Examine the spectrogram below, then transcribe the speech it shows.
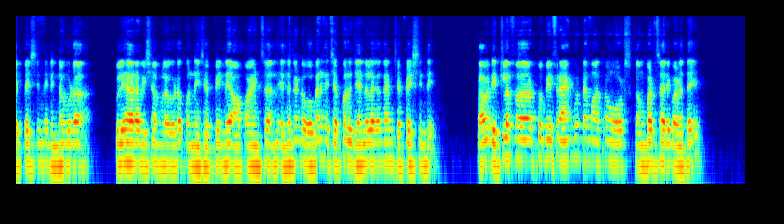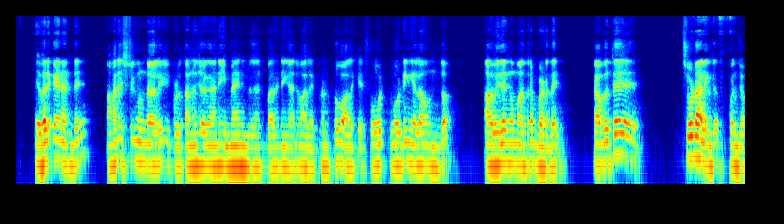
చెప్పేసింది. నిన్న కూడా పులిహార విషయంలో కూడా కొన్ని చెప్పింది ఆ పాయింట్స్. ఎందుకంటే ఓపెన్గా చెప్పరు జనరల్గా కానీ చెప్పేసింది. కాబట్టి ఇట్లా టు బి ఫ్రాంక్ ఉంటే మాత్రం ఓట్స్ కంపల్సరీ పడతాయి. ఎవరికైనా అంటే honest గా ఉండాలి. ఇప్పుడు తనుజ కానీ ఇమాన్యుల్ కానీ భరణి కానీ వాళ్ళు ఎట్లుంటారో వాళ్ళకి ఓటింగ్ ఎలా ఉందో ఆ విధంగా మాత్రం పడతాయి. కాకపోతే చూడాలి ఇంకా కొంచెం.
